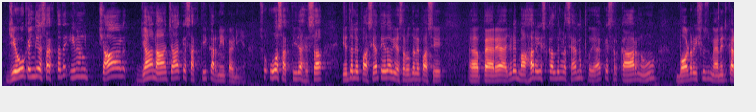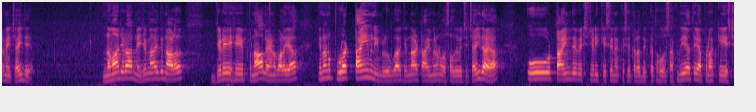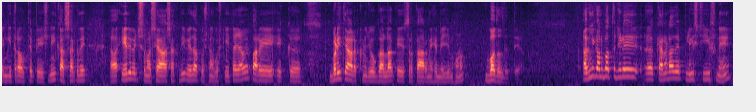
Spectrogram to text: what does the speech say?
ਜੇ ਉਹ ਕਹਿੰਦੇ ਸਖਤ ਆ ਤੇ ਇਹਨਾਂ ਨੂੰ ਚਾਹ ਜਾਂ ਨਾ ਚਾਹ ਕੇ ਸਖਤੀ ਕਰਨੀ ਪੈਣੀ ਆ। ਸੋ ਉਹ ਸਖਤੀ ਦਾ ਹਿੱਸਾ ਇਧਰਲੇ ਪਾਸੇ ਆ ਤੇ ਇਹਦਾ ਵੀ ਅਸਰ ਉਧਰਲੇ ਪਾਸੇ ਪੈ ਰਿਹਾ ਹੈ। ਜਿਹੜੇ ਮਾਹਰ ਇਸ ਗੱਲ ਦੇ ਨਾਲ ਸਹਿਮਤ ਹੋਇਆ ਕਿ ਸਰਕਾਰ ਨੂੰ ਬਾਰਡਰ ਇਸ਼ੂਜ਼ ਮੈਨੇਜ ਕਰਨੇ ਚਾਹੀਦੇ ਆ। ਨਵਾਂ ਜਿਹੜਾ ਨਿਯਮ ਆ, ਇਹਦੇ ਨਾਲ ਜਿਹੜੇ ਇਹ ਪਨਾਹ ਲੈਣ ਵਾਲੇ ਆ, ਇਹਨਾਂ ਨੂੰ ਪੂਰਾ ਟਾਈਮ ਨਹੀਂ ਮਿਲੂਗਾ, ਜਿੰਨਾ ਟਾਈਮ ਇਹਨਾਂ ਨੂੰ ਅਸਲ ਦੇ ਵਿੱਚ ਚਾਹੀਦਾ ਆ। ਉਹ ਟਾਈਮ ਦੇ ਵਿੱਚ ਜਿਹੜੀ ਕਿਸੇ ਨਾ ਕਿਸੇ ਤਰ੍ਹਾਂ ਦਿੱਕਤ ਹੋ ਸਕਦੀ ਹੈ ਤੇ ਆਪਣਾ ਕੇਸ ਚੰਗੀ ਤਰ੍ਹਾਂ ਉੱਥੇ ਪੇਸ਼ ਨਹੀਂ ਕਰ ਸਕਦੇ। ਇਹਦੇ ਵਿੱਚ ਸਮੱਸਿਆ ਆ ਸਕਦੀ ਵੀ ਇਹਦਾ ਕੁਛ ਨਾ ਕੁਛ ਕੀਤਾ ਜਾਵੇ ਪਰ ਇਹ ਇੱਕ ਬੜੀ ਧਿਆਨ ਰੱਖਣ ਯੋਗ ਗੱਲ ਆ ਕਿ ਸਰਕਾਰ ਨੇ ਇਹ ਨਿਯਮ ਹੁਣ ਬਦਲ ਦਿੱਤੇ ਆ। ਅਗਲੀ ਗੱਲਬਾਤ ਜਿਹੜੇ ਕੈਨੇਡਾ ਦੇ ਪੁਲਿਸ ਚੀਫ ਨੇ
